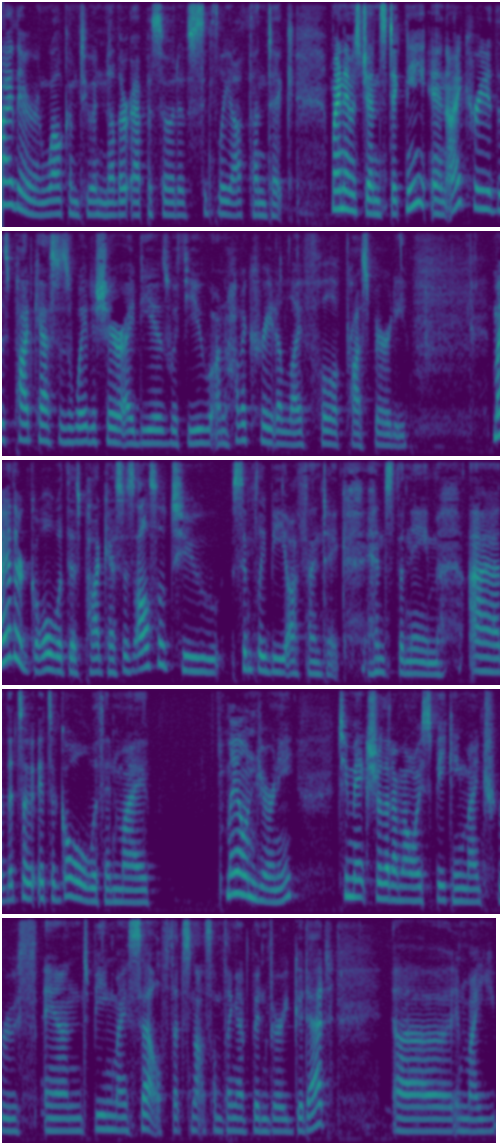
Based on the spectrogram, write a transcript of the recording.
Hi there, and welcome to another episode of Simply Authentic. My name is Jen Stickney, and I created this podcast as a way to share ideas with you on how to create a life full of prosperity. My other goal with this podcast is also to simply be authentic, hence the name. Uh, that's a it's a goal within my my own journey to make sure that I'm always speaking my truth and being myself. That's not something I've been very good at uh, in my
